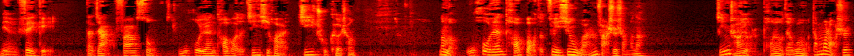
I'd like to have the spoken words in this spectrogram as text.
免费给大家发送无货源淘宝的精细化基础课程。那么无货源淘宝的最新玩法是什么呢？经常有人朋友在问我，大猫老师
